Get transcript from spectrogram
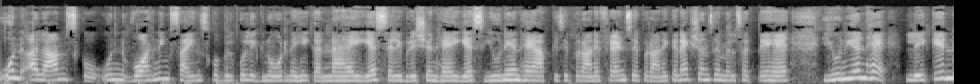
उन अलार्म्स को, उन वार्निंग साइंस को बिल्कुल इग्नोर नहीं करना है। यस सेलिब्रेशन है यस यूनियन है, आप किसी पुराने फ्रेंड से, पुराने कनेक्शन से मिल सकते हैं। यूनियन है, लेकिन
